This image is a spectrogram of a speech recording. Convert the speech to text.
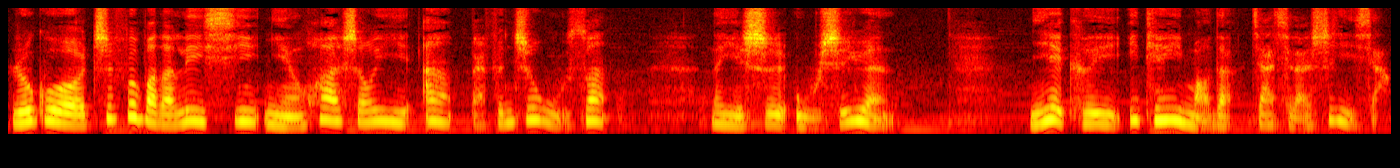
如果支付宝的利息年化收益按百分之五算，那也是五十元。你也可以一天一毛的加起来试一下。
